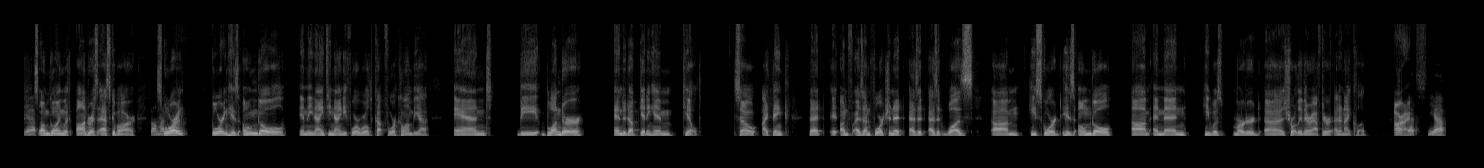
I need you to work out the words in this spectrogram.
Yeah, So I'm going with Andres Escobar it's on my scoring board. scoring his own goal in the 1994 World Cup for Colombia, and the blunder ended up getting him killed. So I think that it, as unfortunate as it as it was, um, he scored his own goal, um, and then he was murdered uh, shortly thereafter at a nightclub. All right. That's yeah,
